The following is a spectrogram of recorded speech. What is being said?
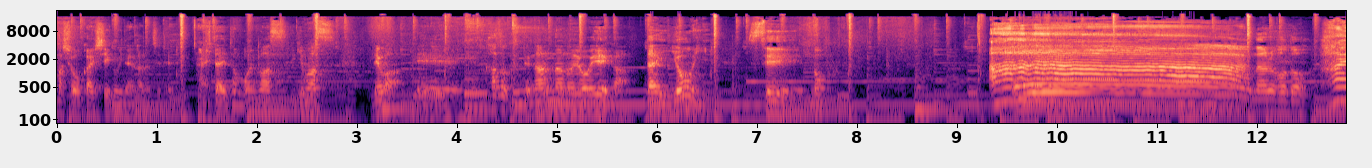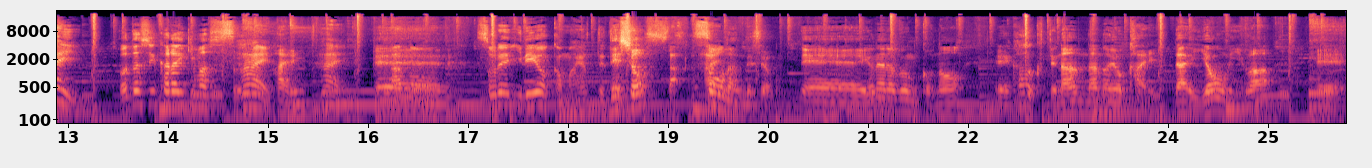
まあ、紹介していくみたいな形でい。きたいと思います、い、きます。では、えー家族って何なのよ」映画。第4位。せーのあおーなるほど。あはい。私からいきます。はい。はい。はい、えー。あのそれ入れようか迷ってでしょ、した。そうなんですよ、えー、米田文庫の、えー家族って何なのよ」回第4位は、え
